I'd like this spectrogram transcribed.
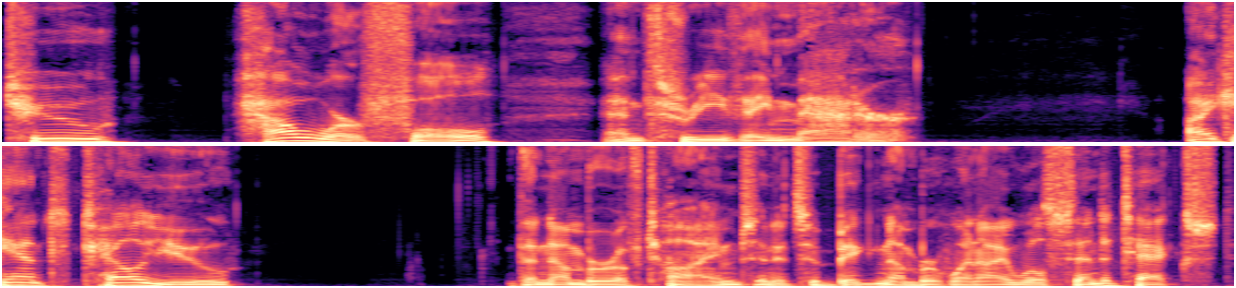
two, powerful, and three, they matter. I can't tell you the number of times, and it's a big number, when I will send a text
